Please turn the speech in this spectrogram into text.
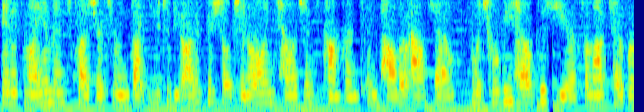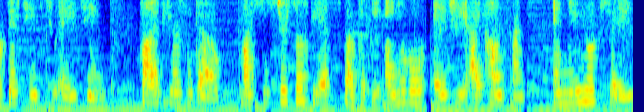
It is my immense pleasure to invite you to the Artificial General Intelligence Conference in Palo Alto, which will be held this year from October 15th to 18th. Five years ago, my sister Sophia spoke at the annual AGI conference in New York City,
